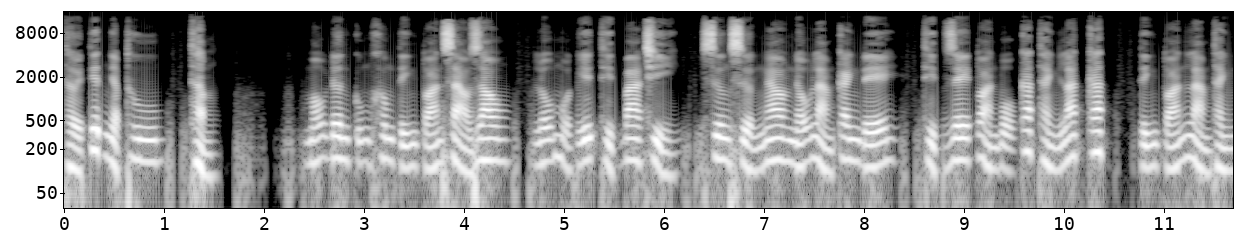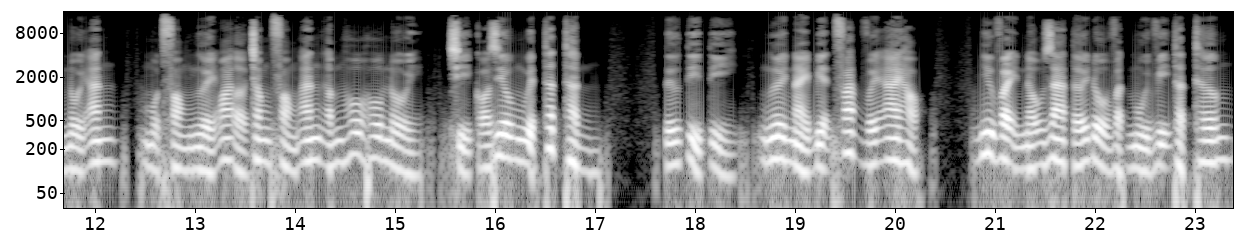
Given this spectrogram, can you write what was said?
Thời tiết nhập thu, thẩm mẫu đơn cũng không tính toán xào rau, lỗ một ít thịt ba chỉ, xương sườn ngao nấu làm canh đế, thịt dê toàn bộ cắt thành lát cắt, tính toán làm thành nồi ăn, một phòng người hoa ở trong phòng ăn ấm hô hô nồi, chỉ có diêu nguyệt thất thần. Tứ tỷ tỷ, ngươi này biện pháp với ai học? Như vậy nấu ra tới đồ vật mùi vị thật thơm,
